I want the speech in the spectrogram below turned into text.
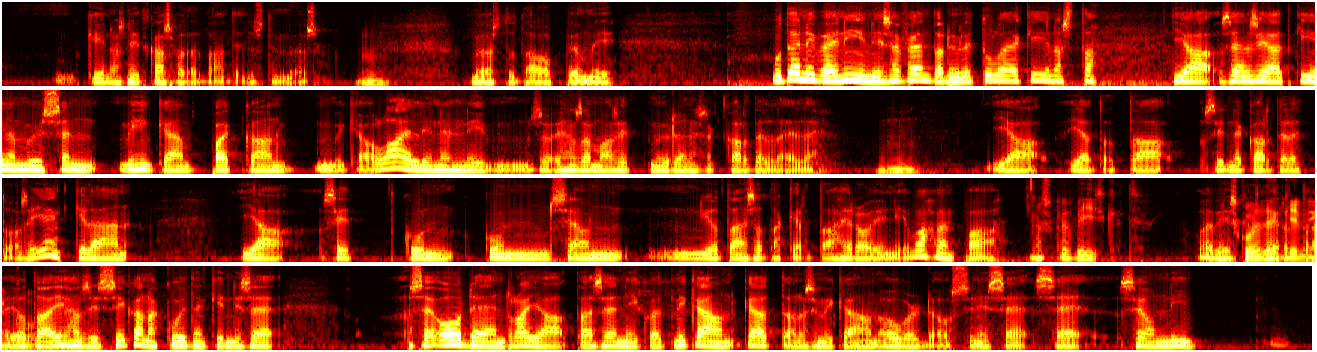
Kiinassa niitä kasvatetaan tietysti myös, mm. myös tota oppiumia. Mutta anyway, niin, niin se fentanyli tulee Kiinasta ja sen sijaan, että Kiina myy sen mihinkään paikkaan, mikä on laillinen, niin se on ihan sama sitten myydä ne kartelleille. Hmm. Ja, ja tota, sinne kartellit tuo se Jenkkilään, ja sitten kun, kun se on jotain sata kertaa heroinia vahvempaa. Olisiko 50? Vai 50 kertaa, niin kuin... jotain ihan siis sikana kuitenkin, niin se, se ODn raja, tai se, niin kuin, että mikä on käyttöön, mikä on overdose, niin se, se, se on niin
